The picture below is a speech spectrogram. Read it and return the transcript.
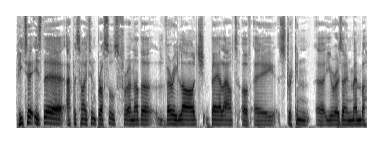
Peter, is there appetite in Brussels for another very large bailout of a stricken uh, eurozone member?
